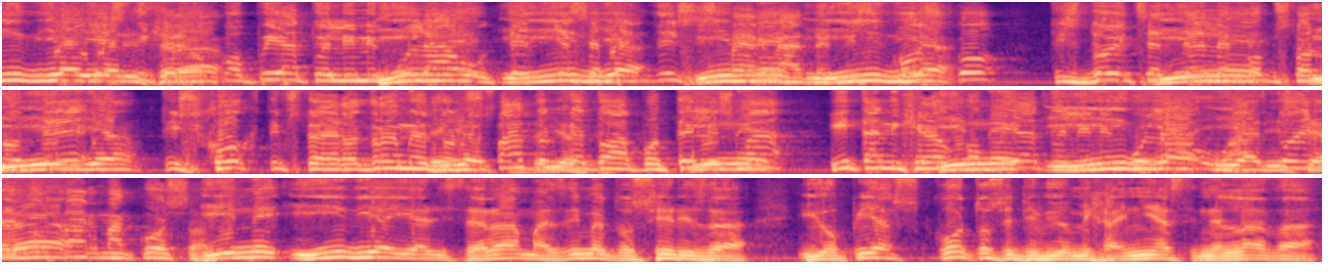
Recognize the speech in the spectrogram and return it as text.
η ίδια η και στη αριστερά. χρεοκοπία του ελληνικού Είναι λαού. η Τέτοιες ίδια- επενδύσεις είναι φέρνατε. η Της ίδια- Κόσκο, της Deutsche είναι Telekom στον η ΟΤΕ, ίδια- της Χόχτιβ στο αεροδρόμιο των Τελειώστε, Σπάτων και τελειώστε. το αποτέλεσμα Είναι- ήταν η χρεοκοπία είναι του η ελληνικού ίδια λαού. η Αυτό είναι το αριστερά- φάρμακό σας. Είναι η ίδια η αριστερά μαζί με το ΣΥΡΙΖΑ η οποία σκότωσε τη βιομηχανία στην Ελλάδα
